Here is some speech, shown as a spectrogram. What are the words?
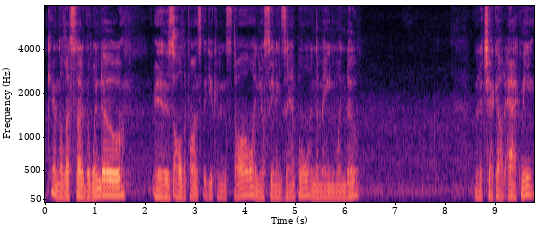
Okay, on the left side of the window is all the fonts that you can install and you'll see an example in the main window. I'm going to check out Acme.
